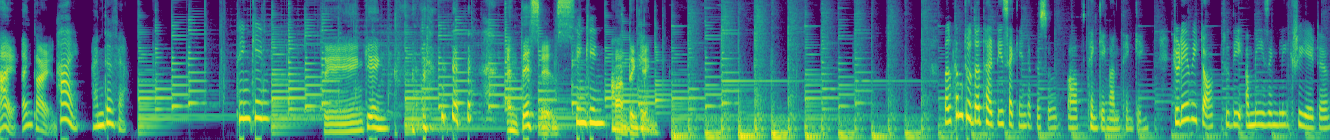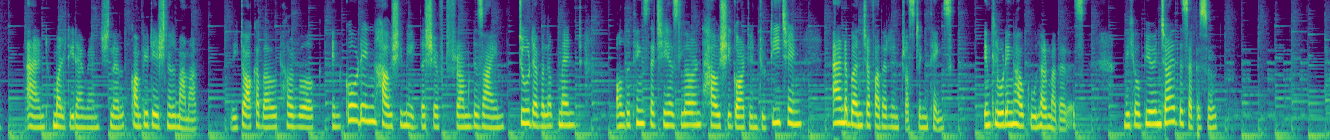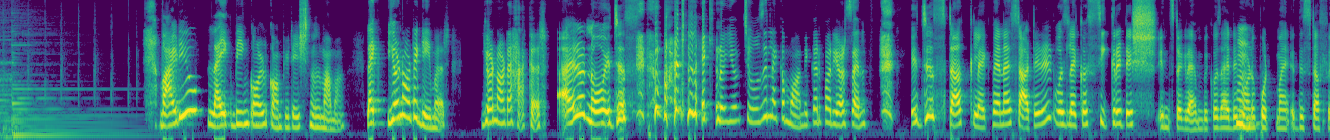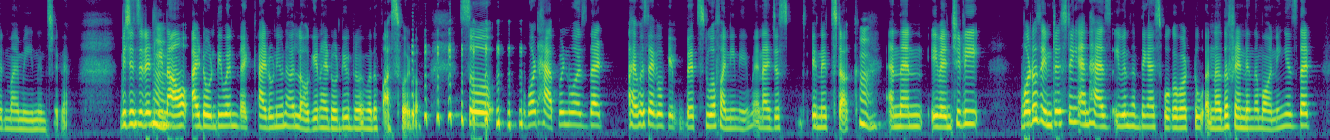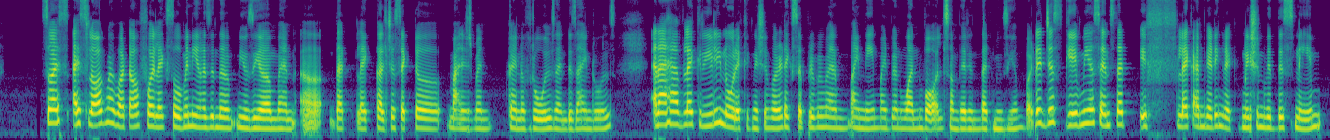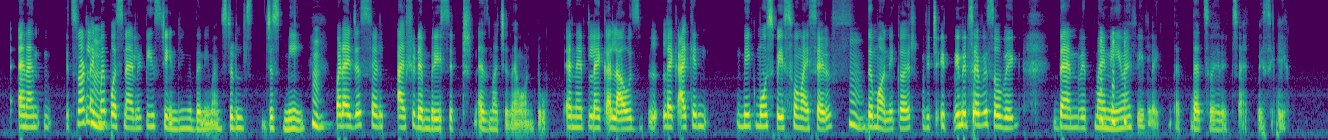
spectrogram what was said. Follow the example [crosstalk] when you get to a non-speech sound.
Hi, I'm Karin. Hi, I'm Divya. Thinking, Thinking. [laughs] and this is thinking On Thinking. Welcome to the 32nd episode of Thinking on Thinking. Today we talk to the amazingly creative and multidimensional computational mama. We talk about her work in coding, how she made the shift from design to development, all the things that she has learned, how she got into teaching, and a bunch of other interesting things, including how cool her mother is. We hope you enjoy this episode. Why do you like being called computational mama? Like, you're not a gamer, you're not a hacker, I don't know. It just [laughs] but like, you know, you've chosen like a moniker for yourself. It just stuck. Like when I started it was like a secretish Instagram because I didn't Hmm. want to put my this stuff in my main Instagram. Which incidentally Hmm. now I don't even like I don't even have a login. I don't even remember the password of. [laughs] so what happened was that I was like, okay, let's do a funny name, and I just and it stuck. Hmm. And then eventually, what was interesting and has even something I spoke about to another friend in the morning is that so I, I slogged my butt off for like so many years in the museum and uh, that like culture sector management kind of roles and design roles. And I have like really no recognition for it except maybe my, my name might be on one wall somewhere in that museum. But it just gave me a sense that if like I'm getting recognition with this name and I'm it's not like Hmm. my personality is changing with the name. I'm still just me. Hmm. But I just felt I should embrace it as much as I want to. And it like allows like I can make more space for myself, Hmm. the moniker, which it in itself is so big, than with my name. I [laughs] feel like that that's where it's at basically.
